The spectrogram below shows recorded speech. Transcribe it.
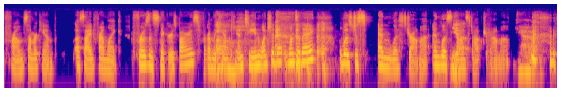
from summer camp, aside from like frozen Snickers bars from the camp Oh. canteen once a day, once a day, was just endless drama, endless Yeah. nonstop drama. yeah.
